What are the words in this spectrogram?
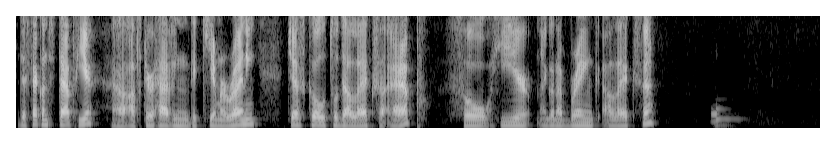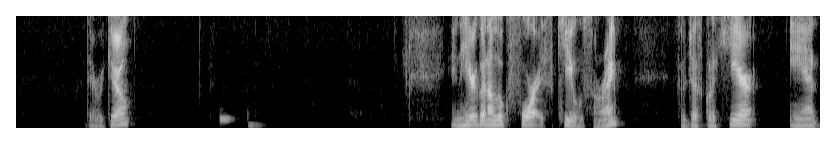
the second step here, uh, after having the camera running, just go to the Alexa app. So here I'm gonna bring Alexa. There we go. And here you're gonna look for skills, all right? So just click here and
